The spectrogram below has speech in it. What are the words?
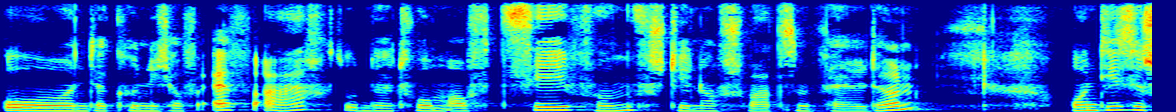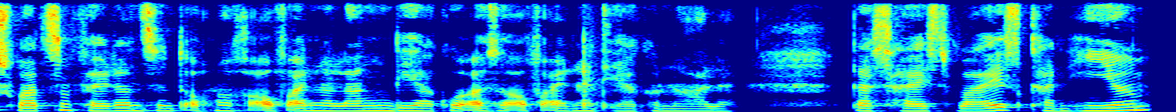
Und der König auf F8 und der Turm auf C5 stehen auf schwarzen Feldern. Und diese schwarzen Feldern sind auch noch auf einer langen Diagonale, also auf einer Diagonale. Das heißt, Weiß kann hier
